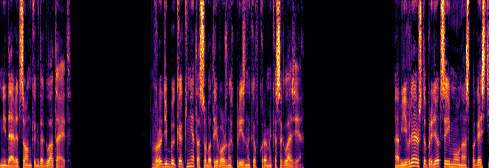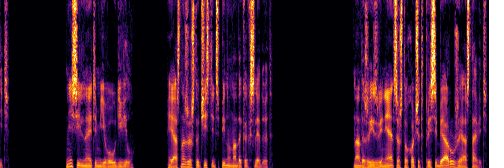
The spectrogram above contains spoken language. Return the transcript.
не давится он, когда глотает. Вроде бы как нет особо тревожных признаков, кроме косоглазия. Объявляю, что придется ему у нас погостить. Не сильно этим его удивил. Ясно же, что чистить спину надо как следует. Надо же извиняется, что хочет при себе оружие оставить.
